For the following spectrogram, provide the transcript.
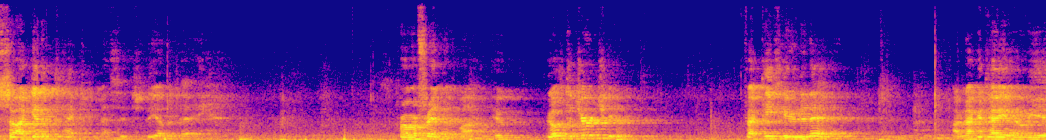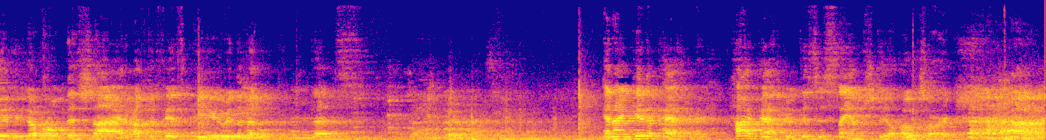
So I get a text message the other day from a friend of mine who goes to church here. In fact, he's here today. I'm not going to tell you who he is. He's over on this side, about the fifth pew in the middle. That's. And I get a pastor. Hi, pastor. This is Sam Still. Oh, sorry. Uh,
